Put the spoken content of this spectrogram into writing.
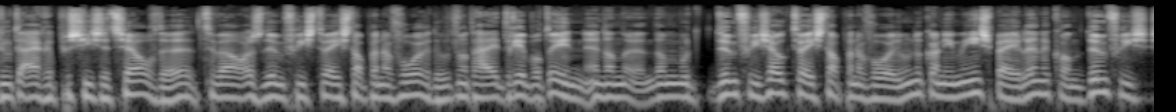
doet eigenlijk precies hetzelfde. Terwijl als Dumfries twee stappen naar voren doet, want hij dribbelt in. En dan, eh, dan moet Dumfries ook twee stappen naar voren doen. Dan kan hij hem inspelen en dan kan Dumfries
